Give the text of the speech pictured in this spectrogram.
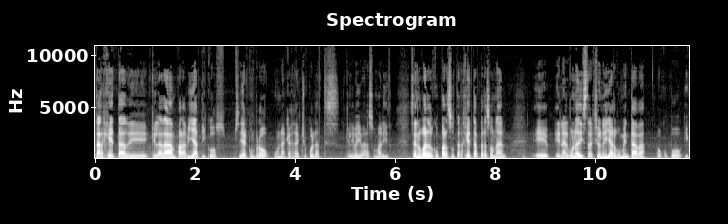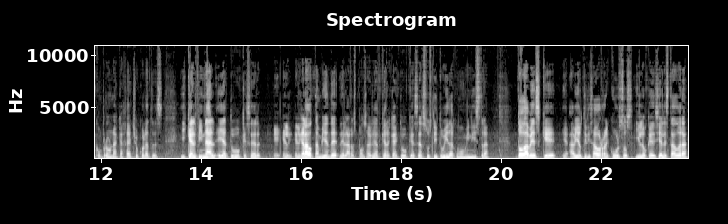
tarjeta de que la daban para viáticos, pues ella compró una caja de chocolates que le iba a llevar a su marido. O sea, en lugar de ocupar su tarjeta personal, eh, en alguna distracción ella argumentaba, ocupó y compró una caja de chocolates y que al final ella tuvo que ser, eh, el, grado también de, la responsabilidad que recae, tuvo que ser sustituida como ministra, toda vez que eh, había utilizado recursos y lo que decía el Estado era,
